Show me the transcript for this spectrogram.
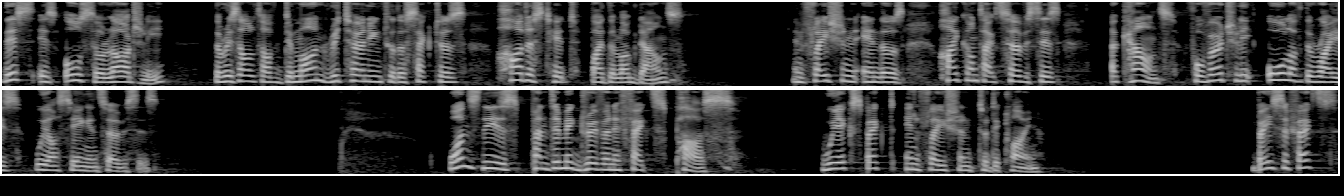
This is also largely the result of demand returning to the sectors hardest hit by the lockdowns. Inflation in those high contact services accounts for virtually all of the rise we are seeing in services. Once these pandemic-driven effects pass, we expect inflation to decline. Base effects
